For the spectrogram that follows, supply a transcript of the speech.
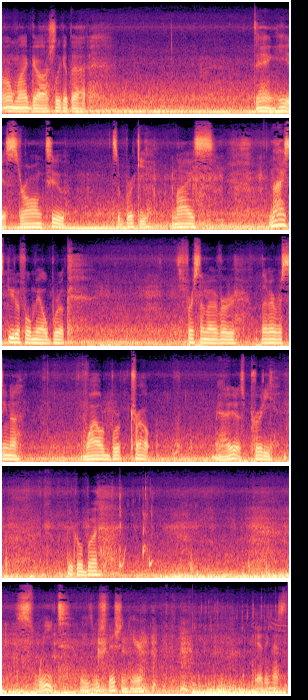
Oh my gosh, look at that. Dang, he is strong too. It's a brookie. Nice, nice, beautiful male brook. It's the first time I've ever, I've ever seen a wild brook trout. Man, it is pretty. Big old bud. Sweet. Laser's fishing here. Okay, I think that's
